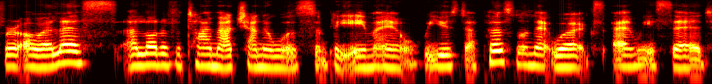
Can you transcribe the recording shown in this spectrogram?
for OLS, a lot of the time our channel was simply email. We used our personal networks and we said,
